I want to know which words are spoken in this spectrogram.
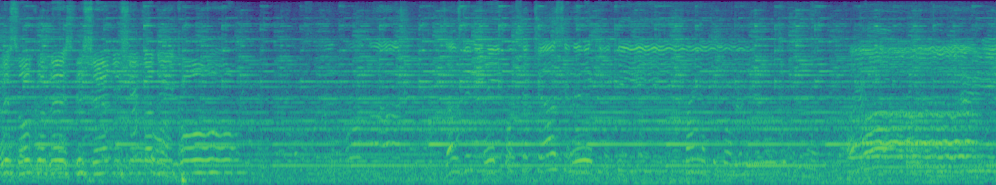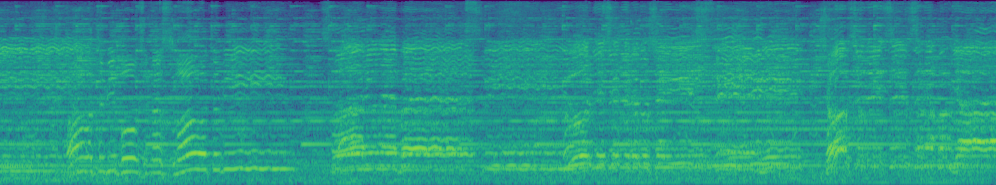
високопресвященнішим владиком, Завжди нині повсякчас і на віки віків. слава тобі, Боже наш, слава тобі, Царю небесний, утішителю душі істини, що всюди цим все наповняєш,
